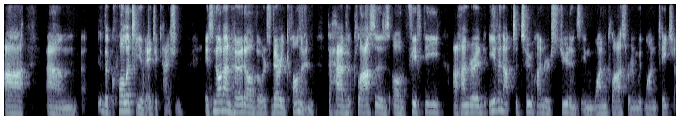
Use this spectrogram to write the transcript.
are um, the quality of education. It's not unheard of, or it's very common to have classes of 50, 100, even up to 200 students in one classroom with one teacher.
